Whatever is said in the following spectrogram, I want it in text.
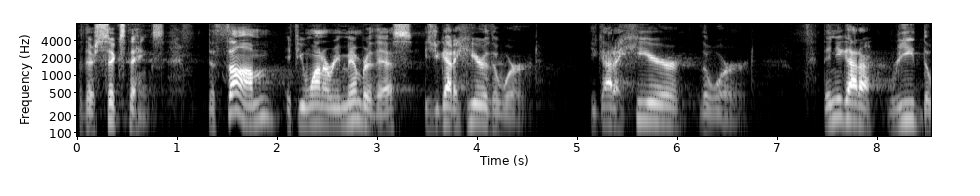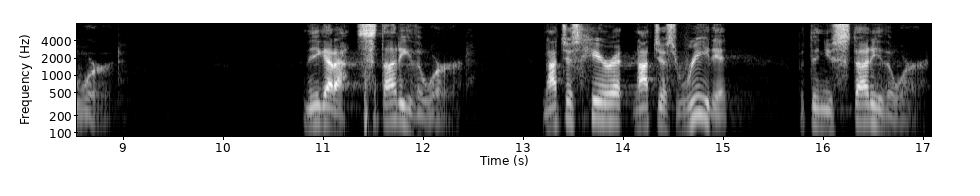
But there's six things. The thumb, if you want to remember this, is you got to hear the word. You got to hear the word. Then you got to read the word. And then you got to study the word. Not just hear it, not just read it, but then you study the word.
